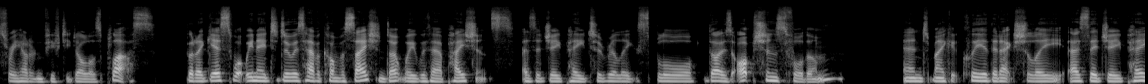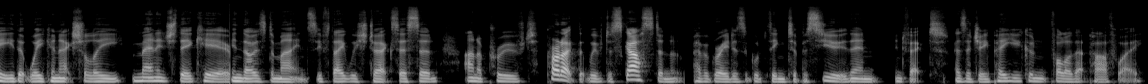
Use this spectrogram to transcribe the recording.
$350 plus. But I guess what we need to do is have a conversation, don't we, with our patients as a GP to really explore those options for them and make it clear that actually, as their GP, that we can actually manage their care in those domains. If they wish to access an unapproved product that we've discussed and have agreed is a good thing to pursue, then in fact, as a GP, you can follow that pathway.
